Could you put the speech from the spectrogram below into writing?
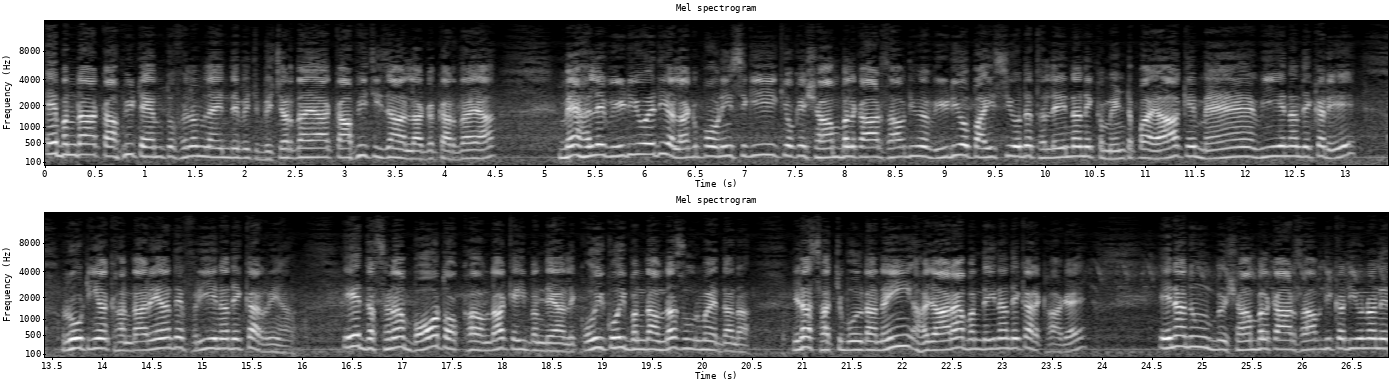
ਇਹ ਬੰਦਾ ਕਾਫੀ ਟਾਈਮ ਤੋਂ ਫਿਲਮ ਲਾਈਨ ਦੇ ਵਿੱਚ ਵਿਚਰਦਾ ਆ, ਕਾਫੀ ਚੀਜ਼ਾਂ ਅਲੱਗ ਕਰਦਾ ਆ। ਮੈਂ ਹਲੇ ਵੀਡੀਓ ਇਹਦੀ ਅਲੱਗ ਪਾਉਣੀ ਸੀਗੀ, ਕਿਉਂਕਿ ਸ਼ਾਮ ਬਲਕਾਰ ਸਾਹਿਬ ਦੀ ਮੈਂ ਵੀਡੀਓ ਪਾਈ ਸੀ, ਉਹਦੇ ਥੱਲੇ ਇਹਨਾਂ ਨੇ ਕਮੈਂਟ ਪਾਇਆ ਕਿ ਮੈਂ ਵੀ ਇਹਨਾਂ ਦੇ ਘਰੇ ਰੋਟੀਆਂ ਖਾਂਦਾ ਰਿਹਾ ਤੇ ਫ੍ਰੀ ਇਹਨਾਂ ਦੇ ਘਰ ਰਿਹਾ। ਇਹ ਦੱਸਣਾ ਬਹੁਤ ਔਖਾ ਹੁੰਦਾ ਕਈ ਬੰਦਿਆਂ ਲਈ। ਕੋਈ ਕੋਈ ਬੰਦਾ ਹੁੰਦਾ ਸੂਰਮਾ ਇਦਾਂ ਦਾ, ਜਿਹੜਾ ਸੱਚ ਬੋਲਦਾ ਨਹੀਂ, ਹਜ਼ਾਰਾਂ ਬੰਦੇ ਇਹਨਾਂ ਦੇ ਘਰ ਖਾ ਗਏ। ਇਹਨਾਂ ਨੂੰ ਸ਼ਾਮ ਬਲਕਾਰ ਸਾਹਿਬ ਦੀ ਕਦੀ ਉਹਨਾਂ ਨੇ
